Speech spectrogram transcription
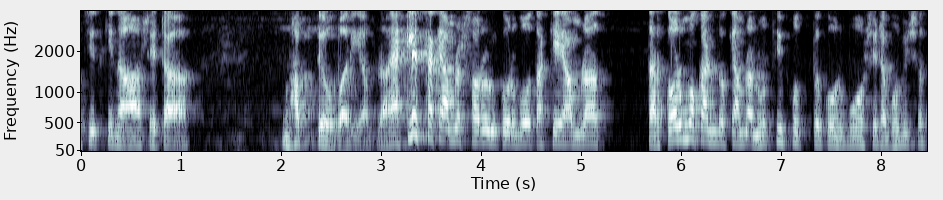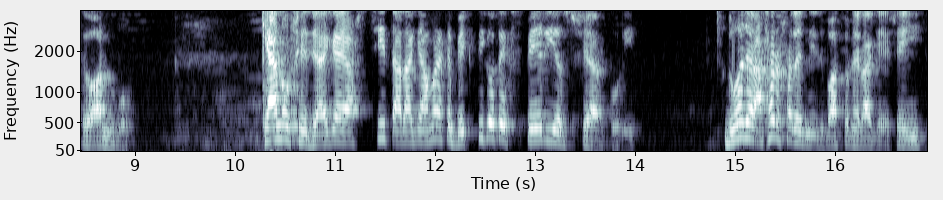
উচিত কিনা সেটা ভাবতেও পারি আমরা। অ্যাটলিস্ট তাকে আমরা স্মরণ করব, তাকে আমরা তার কর্মকাণ্ডকে আমরা নথিভুক্ত করব, সেটা ভবিষ্যতেও আনব। কেন সে জায়গায় আসছি? তার আগে আমরা একটা ব্যক্তিগত এক্সপেরিয়েন্স শেয়ার করি। দু হাজার আঠারো সালের নির্বাচনের আগে, সেই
